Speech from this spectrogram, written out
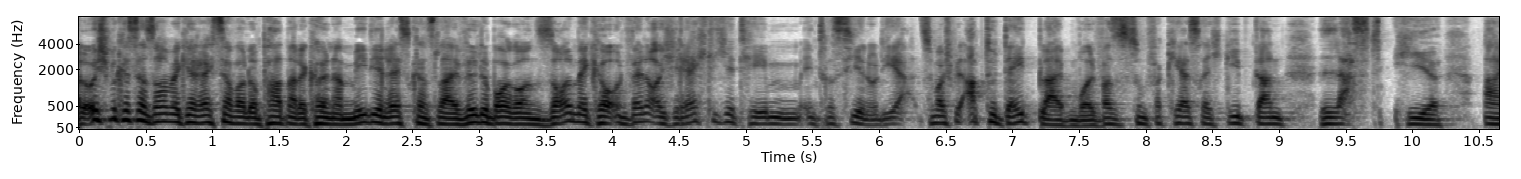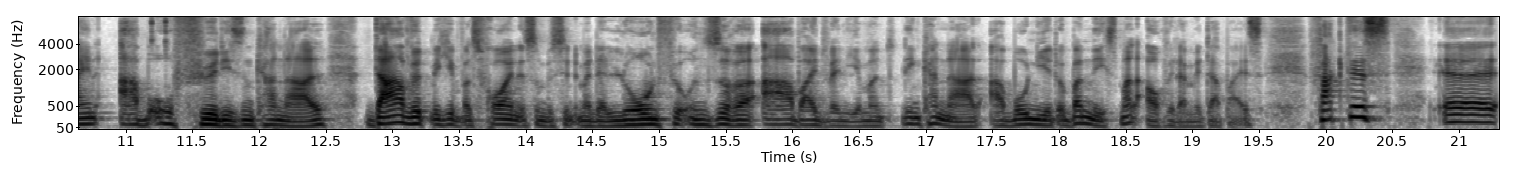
Hallo, ich bin Christian Solmecke, Rechtsanwalt und Partner der Kölner Medienrechtskanzlei Wildeborger und Solmecke. Und wenn euch rechtliche Themen interessieren und ihr zum Beispiel up-to-date bleiben wollt, was es zum Verkehrsrecht gibt, dann lasst hier ein Abo für diesen Kanal. Da würde mich jedenfalls freuen, ist so ein bisschen immer der Lohn für unsere Arbeit, wenn jemand den Kanal abonniert und beim nächsten Mal auch wieder mit dabei ist. Fakt ist, äh,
